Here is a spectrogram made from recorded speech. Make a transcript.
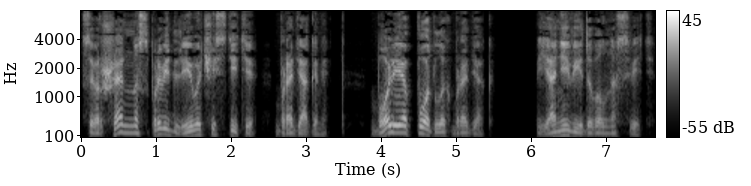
совершенно справедливо чистите бродягами. Более подлых бродяг я не видывал на свете.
